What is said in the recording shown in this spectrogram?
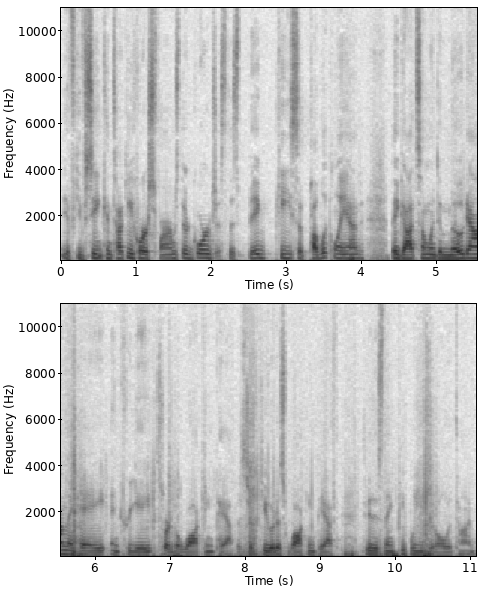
if you've seen Kentucky horse farms, they're gorgeous. This big piece of public land, they got someone to mow down the hay and create sort of a walking path, a circuitous walking path through this thing. People use it all the time.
